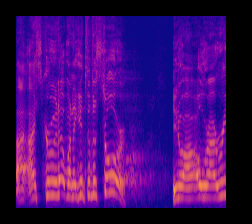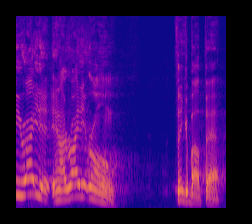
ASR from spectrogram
I screw it up when I get to the store. You know, or I rewrite it and I write it wrong. Think about that.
